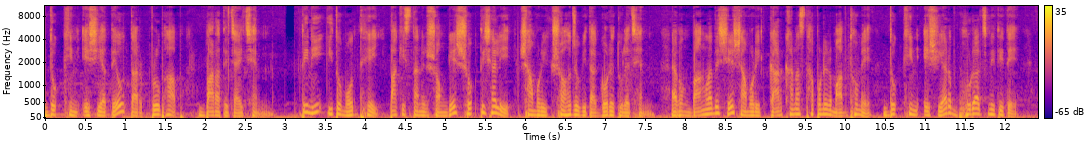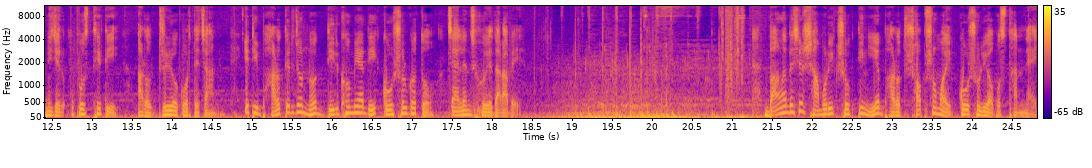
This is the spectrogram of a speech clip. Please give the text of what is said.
দক্ষিণ এশিয়াতেও তার প্রভাব বাড়াতে চাইছেন। তিনি ইতোমধ্যেই পাকিস্তানের সঙ্গে শক্তিশালী সামরিক সহযোগিতা গড়ে তুলেছেন এবং বাংলাদেশে সামরিক কারখানা স্থাপনের মাধ্যমে দক্ষিণ এশিয়ার ভূরাজনীতিতে নিজের উপস্থিতি আরও দৃঢ় করতে চান। এটি ভারতের জন্য দীর্ঘমেয়াদী কৌশলগত চ্যালেঞ্জ হয়ে দাঁড়াবে। বাংলাদেশের সামরিক শক্তি নিয়ে ভারত সবসময় কৌশলী অবস্থান নেয়।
